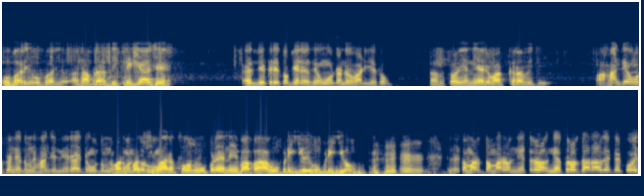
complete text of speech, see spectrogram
ઊભા રહ્યો ઊભા રહ્યો. અને આપણે આ દીકરી ક્યાં છે? દીકરી તો ઘેરે છે હું અટાણે વાડીએ છું. તો એની યારે વાત કરાવી હતી. સાંજે હું છે ને તમને સાંજે નિરાયતે હું તમને ફોન ફોન પછી મારો ફોન ઉપડે નહીં બાપા ઉપડી ગયો ઉપડી ગયો. તમારો તમારો નેત્ર નેત્રો સારા છે કે કોઈ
